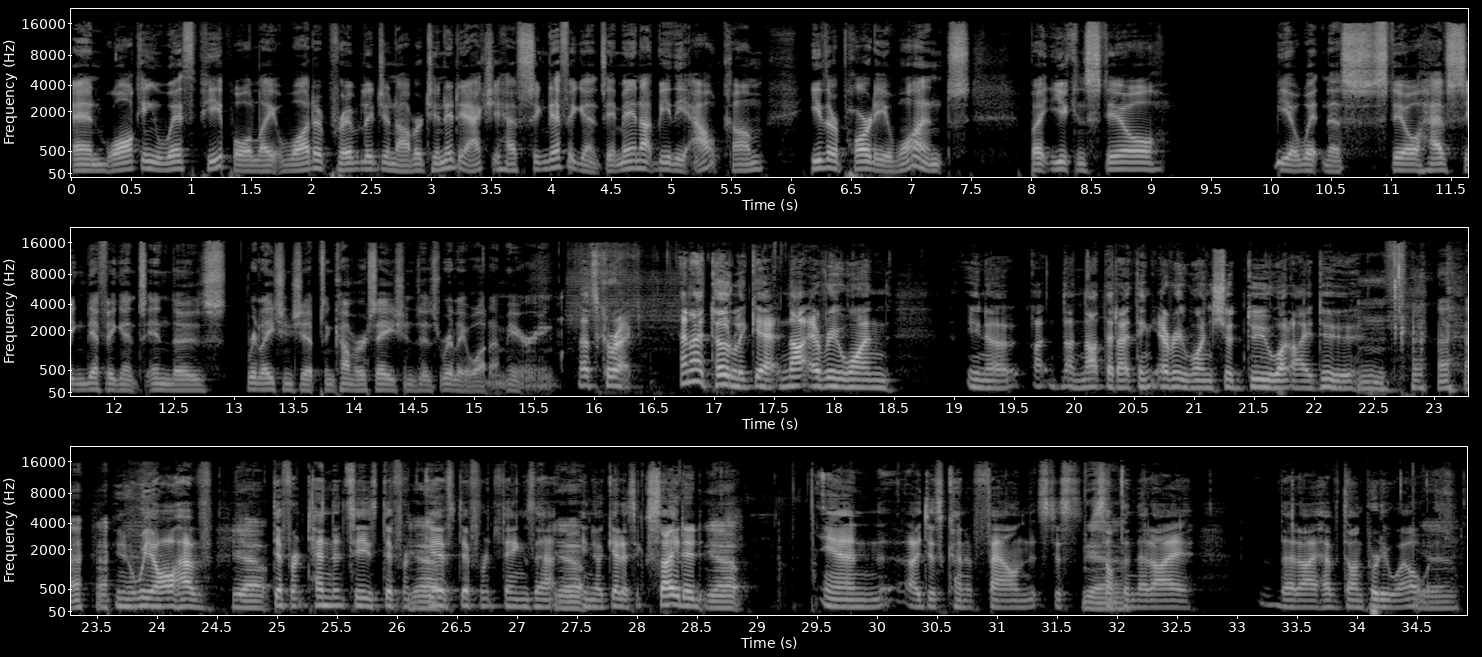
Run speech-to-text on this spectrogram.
and walking with people, like what a privilege and opportunity actually have significance. It may not be the outcome either party wants, but you can still be a witness, still have significance in those relationships and conversations is really what I'm hearing. That's correct. And I totally get not everyone you know, not that I think everyone should do what I do. Mm. you know, we all have yeah. different tendencies, different yeah. gifts, different things that yeah. you know get us excited. Yeah. And I just kind of found it's just something that I that I have done pretty well with.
